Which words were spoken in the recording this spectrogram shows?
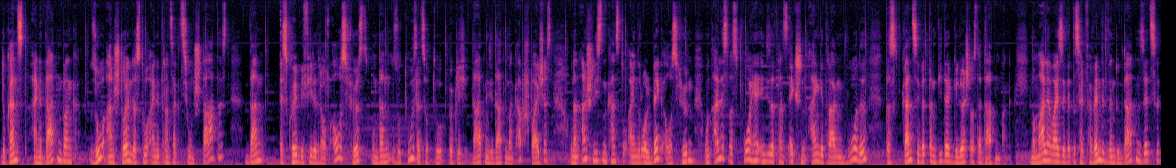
du kannst eine Datenbank so ansteuern, dass du eine Transaktion startest, dann SQL-Befehle drauf ausführst und dann so tust, als ob du wirklich Daten in die Datenbank abspeicherst und dann anschließend kannst du ein Rollback ausführen und alles, was vorher in dieser Transaction eingetragen wurde, das Ganze wird dann wieder gelöscht aus der Datenbank. Normalerweise wird das halt verwendet, wenn du Datensätze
